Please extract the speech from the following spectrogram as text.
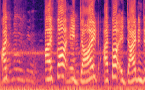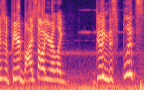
I know it was gonna. I thought it died. I thought it died and disappeared, but I saw you're like doing the splits.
